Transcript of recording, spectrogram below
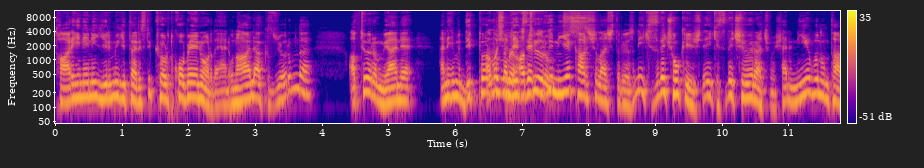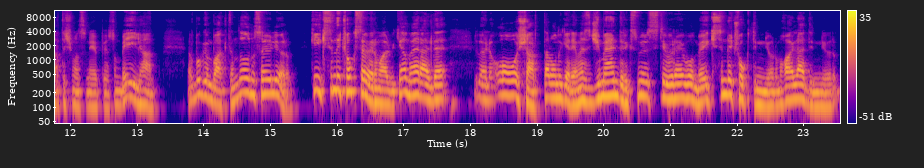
Tarihin en iyi 20 gitaristi Kurt Cobain orada. Yani buna hala kızıyorum da atıyorum yani Hani şimdi Deep Purple'la Led Zeppelin'i niye karşılaştırıyorsun? İkisi de çok iyi işte. İkisi de çığır açmış. Hani niye bunun tartışmasını yapıyorsun be İlhan? Bugün baktığımda onu söylüyorum. Ki ikisini de çok severim halbuki ama herhalde böyle o şartlar onu gelemez. Jimi Hendrix mi Stevie Ray Vaughan mi? İkisini de çok dinliyorum. Hala dinliyorum.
